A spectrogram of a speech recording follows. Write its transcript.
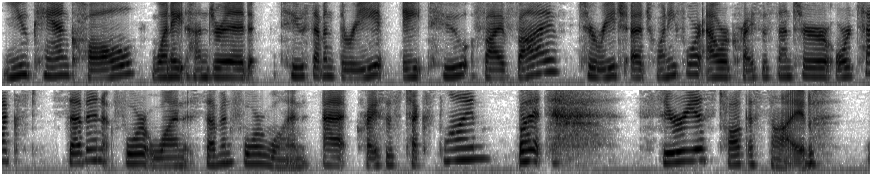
You can call 1-800-273-8255 to reach a 24-hour crisis center or text 741741 at crisis text line. But serious talk aside,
